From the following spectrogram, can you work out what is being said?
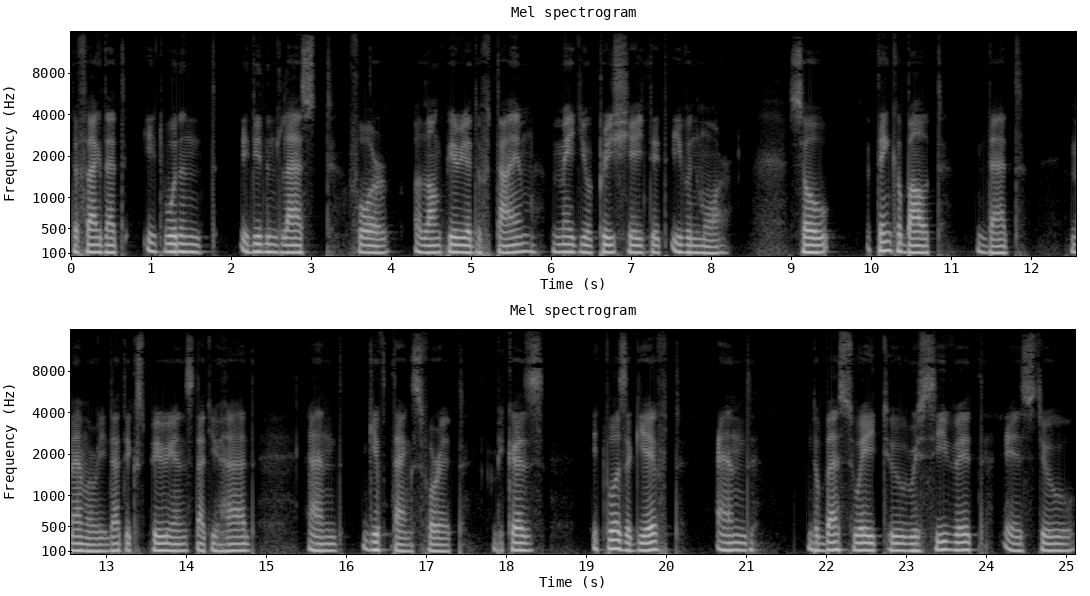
The fact that it wouldn't, it didn't last for a long period of time made you appreciate it even more. So think about that memory, that experience that you had, and give thanks for it because it was a gift, and the best way to receive it is to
